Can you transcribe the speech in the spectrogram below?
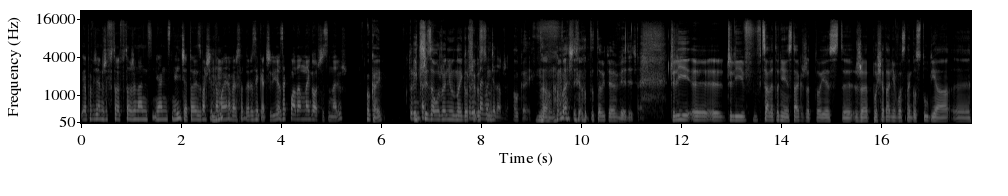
ja powiedziałem, że w to, w to że na nic, ja nic nie liczę, to jest właśnie ta Mhm. moja wersja do ryzyka, czyli ja zakładam najgorszy scenariusz, Okej. którym, I przy tak, założeniu najgorszego tak scen- będzie dobrze. Okej, dobra, właśnie o to, to chciałem wiedzieć. Tak. Czyli, y, czyli wcale to nie jest tak, że to jest, y, że posiadanie własnego studia y,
